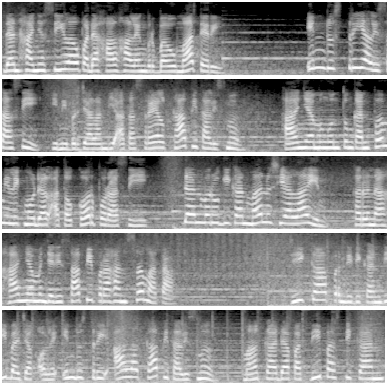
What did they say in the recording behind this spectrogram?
dan hanya silau pada hal-hal yang berbau materi. Industrialisasi kini berjalan di atas rel kapitalisme, hanya menguntungkan pemilik modal atau korporasi dan merugikan manusia lain karena hanya menjadi sapi perahan semata. Jika pendidikan dibajak oleh industri ala kapitalisme, maka dapat dipastikan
